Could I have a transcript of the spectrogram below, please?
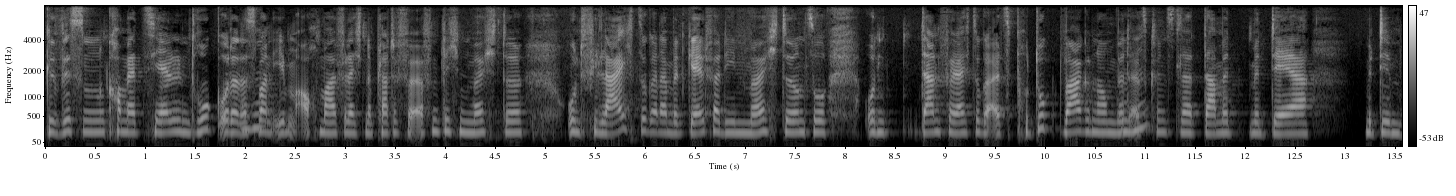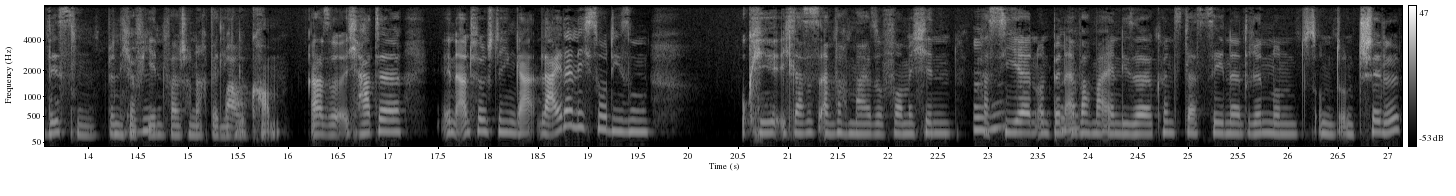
gewissen kommerziellen Druck oder dass mhm. man eben auch mal vielleicht eine Platte veröffentlichen möchte und vielleicht sogar damit Geld verdienen möchte und so und dann vielleicht sogar als Produkt wahrgenommen wird mhm. als Künstler, damit mit der, mit dem Wissen bin ich mhm. auf jeden Fall schon nach Berlin wow. gekommen. Also ich hatte in Anführungsstrichen gar, leider nicht so diesen okay, ich lasse es einfach mal so vor mich hin mhm. passieren mhm. und bin mhm. einfach mal in dieser Künstlerszene drin und, und, und chill.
